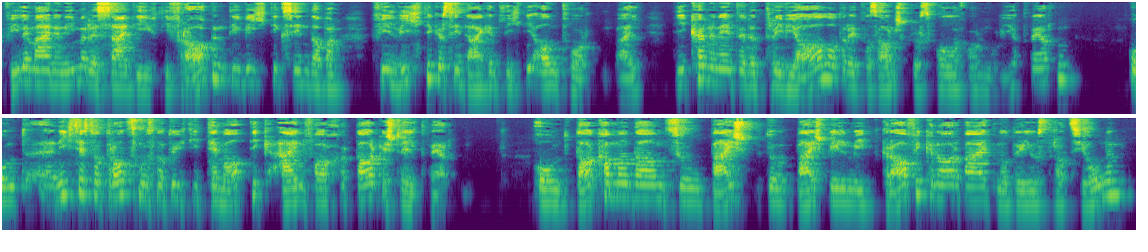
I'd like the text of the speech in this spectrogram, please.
Viele meinen immer, es sei die, die Fragen, die wichtig sind, aber viel wichtiger sind eigentlich die Antworten, weil die können entweder trivial oder etwas anspruchsvoller formuliert werden. Und äh, nichtsdestotrotz muss natürlich die Thematik einfacher dargestellt werden. Und da kann man dann zu Beisp Beispiel mit Grafiken arbeiten oder Illustrationen.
